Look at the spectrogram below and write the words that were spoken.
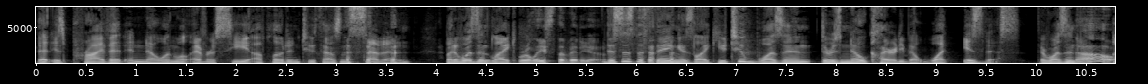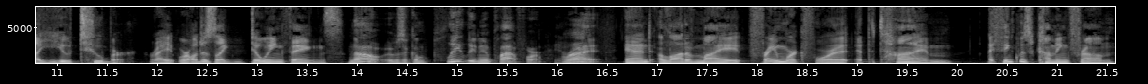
that is private and no one will ever see uploaded in 2007. but it wasn't like Release the video. this is the thing is like YouTube wasn't there was no clarity about what is this. There wasn't No. a YouTuber, right? We're all just like doing things. No, it was a completely new platform. Right. And a lot of my framework for it at the time, I think was coming from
